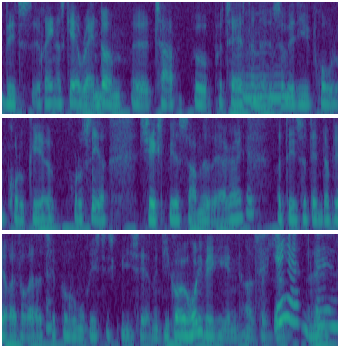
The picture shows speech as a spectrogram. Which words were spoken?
hvis ren og skær random øh, tab på, på tasterne, mm. så vil de pro- producere, producere Shakespeares samlede værker. Ikke? Yes. Og det er så den, der bliver refereret ja. til på humoristisk vis her. Men de går jo hurtigt væk igen. Altså, ja, ja. ja, ja.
